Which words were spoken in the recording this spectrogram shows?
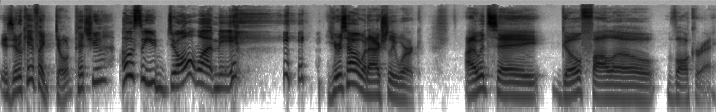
is it okay if I don't pitch you? Oh, so you don't want me? Here's how it would actually work. I would say go follow Valkyrae.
